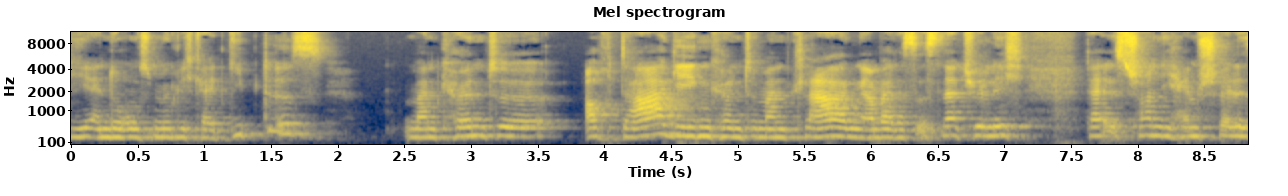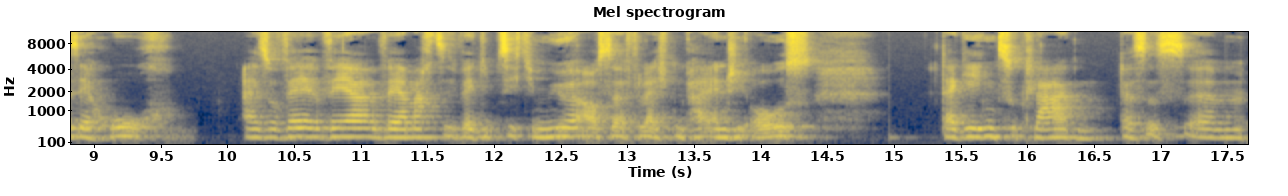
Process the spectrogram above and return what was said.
die Änderungsmöglichkeit gibt es. Man könnte, auch dagegen könnte man klagen, aber das ist natürlich, da ist schon die Hemmschwelle sehr hoch. Also wer, wer, wer macht sich, wer gibt sich die Mühe, außer vielleicht ein paar NGOs, dagegen zu klagen. Das ist, ähm,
